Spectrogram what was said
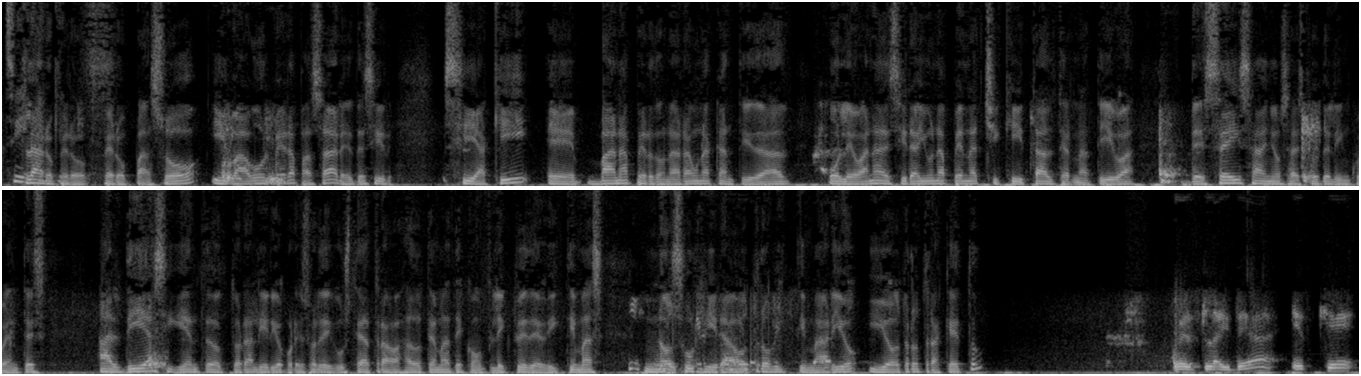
Sí, claro, aquí- pero, pero pasó y va a volver a pasar. Es decir, si aquí eh, van a perdonar a una cantidad o le van a decir hay una pena chiquita alternativa de seis años a estos delincuentes, al día siguiente, doctor Alirio, por eso le digo, usted ha trabajado temas de conflicto y de víctimas, ¿no surgirá otro victimario y otro traqueto? Pues la idea es que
